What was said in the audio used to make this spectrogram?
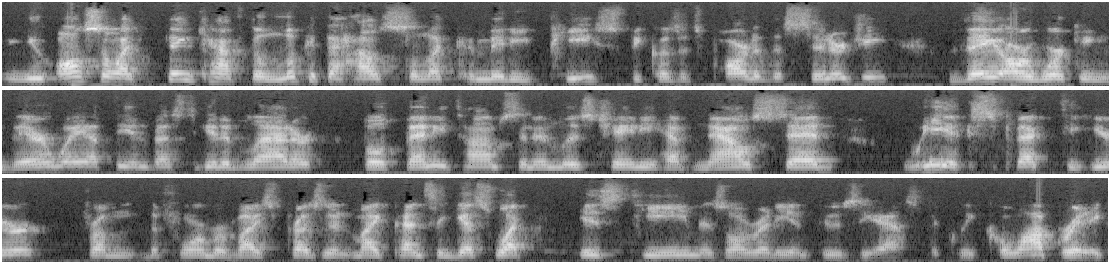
you also I think have to look at the House Select Committee piece because it's part of the synergy. They are working their way up the investigative ladder. Both Benny Thompson and Liz Cheney have now said we expect to hear from the former Vice President Mike Pence, and guess what? His team is already enthusiastically cooperating.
